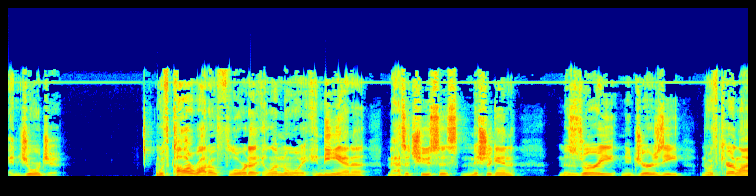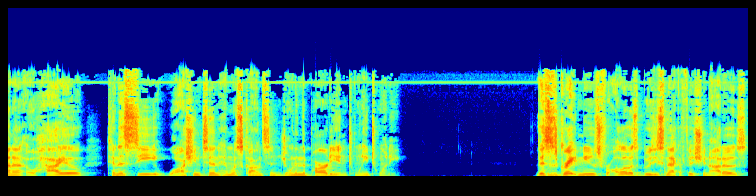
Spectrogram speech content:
and Georgia with Colorado, Florida, Illinois, Indiana, Massachusetts, Michigan, Missouri, New Jersey, North Carolina, Ohio, Tennessee, Washington, and Wisconsin joining the party in 2020. This is great news for all of us boozy snack aficionados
